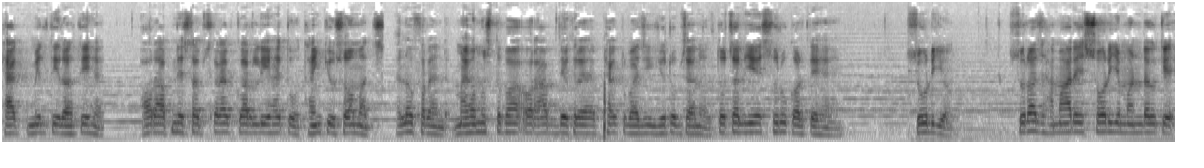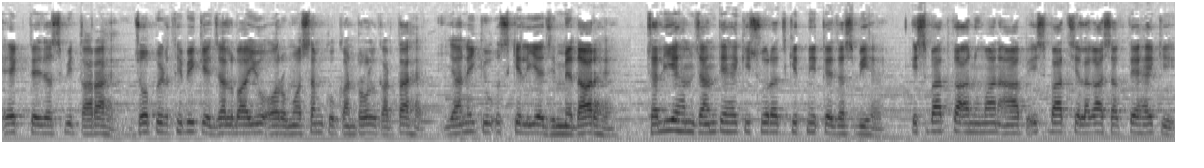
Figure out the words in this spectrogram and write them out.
फैक्ट मिलती रहती है। और आपने सब्सक्राइब कर लिया है तो thank you so much hello friend मैं हूँ मुस्तफ़ा और आप देख रहे हैं फैक्ट बाजी यूट्यूब चैनल तो चलिए शुरू करते हैं। सूर्य, सूरज हमारे सौर्य मंडल के एक तेजस्वी तारा है, जो पृथ्वी के जलवायु और मौसम को कंट्रोल करता है, यानी कि उसके लिए जिम्मेदार है। चलिए हम जानते हैं कि सूरज कितनी तेजस्वी है। इस बात का अनुमान आप इस बात से लगा सकते हैं कि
